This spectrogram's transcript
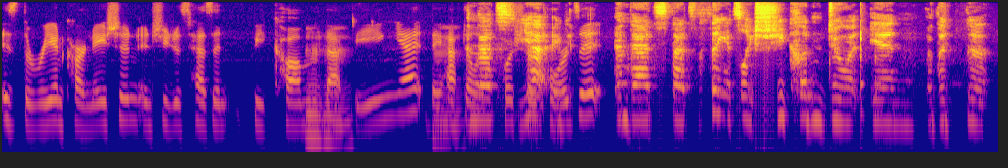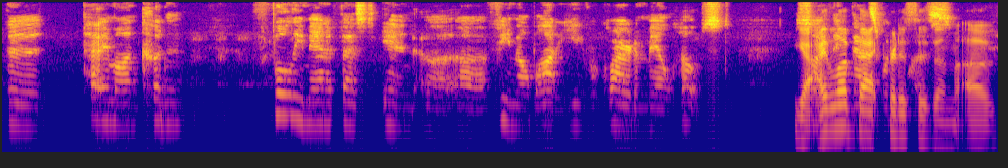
is the reincarnation and she just hasn't become Mhm. that being yet. They have to And like that's- push yeah, her towards it. and that's that's the thing. It's like she couldn't do it in the the the Paimon couldn't fully manifest in a, a female body. He required a male host. Yeah, So I, think love that what it was. criticism of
